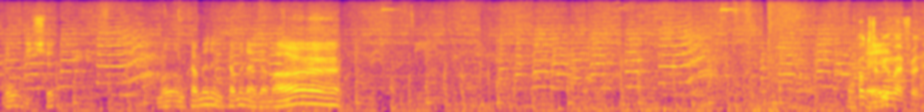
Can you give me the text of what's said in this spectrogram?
Holy shit. Well, I'm coming, I'm coming, I got my... Arr! Come to me, my friend.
